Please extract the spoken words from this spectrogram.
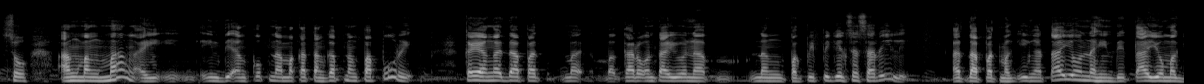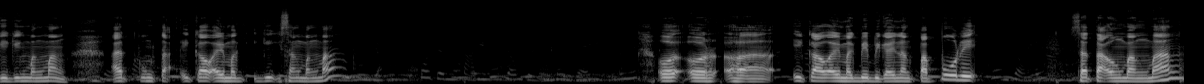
So, ang mangmang ay hindi angkop na makatanggap ng papuri. Kaya nga dapat ma- magkaroon tayo na ng pagpipigil sa sarili. At dapat mag-ingat tayo na hindi tayo magiging mangmang. At kung ta- ikaw ay magiging isang mangmang, o or ah, ikaw ay magbibigay ng papuri sa taong mangmang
